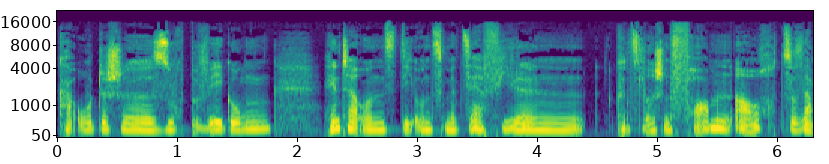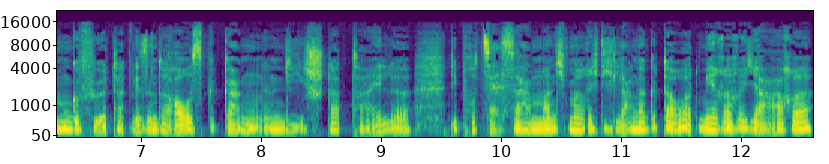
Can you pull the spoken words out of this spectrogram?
chaotische Suchbewegung hinter uns, die uns mit sehr vielen künstlerischen Formen auch zusammengeführt hat. Wir sind rausgegangen in die Stadtteile. Die Prozesse haben manchmal richtig lange gedauert, mehrere Jahre.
